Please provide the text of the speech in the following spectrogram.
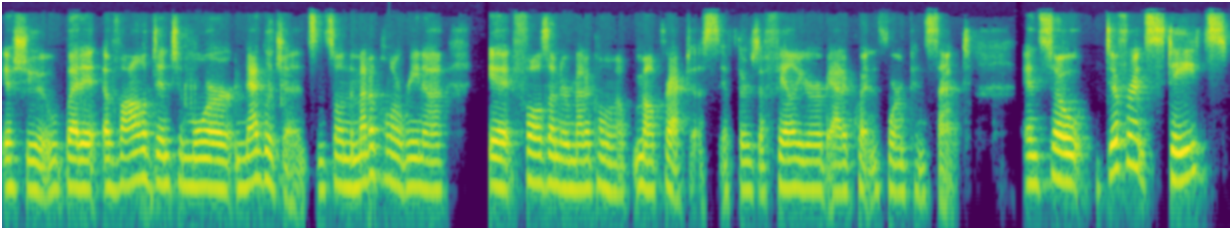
issue, but it evolved into more negligence. And so in the medical arena, it falls under medical mal- malpractice if there's a failure of adequate informed consent. And so different states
